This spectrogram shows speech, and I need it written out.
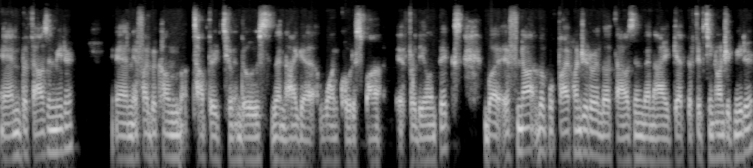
and the 1000 meter. And if I become top 32 in those, then I get one quota spot for the Olympics. But if not the 500 or the 1000, then I get the 1500 meter,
